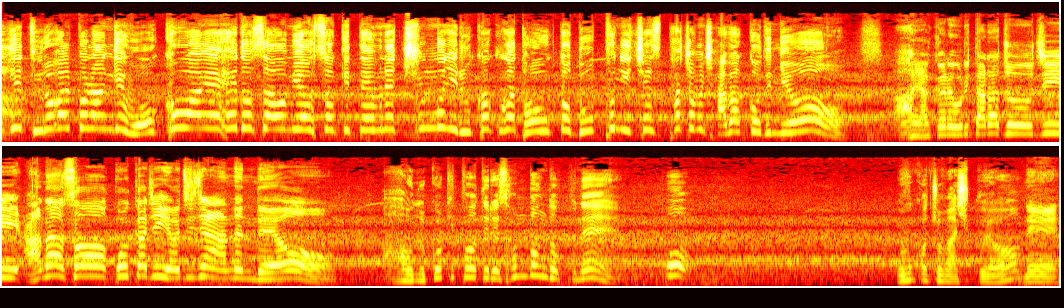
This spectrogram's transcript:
이게 들어갈 뻔한 게 워커와의 헤더 싸움이었었기 때문에 충분히 루카쿠가 더욱더 높은 위치에서 타점을 잡았거든요. 아 약간의 우리 따라주지 않아서 골까지 이어지진 않았는데요. 아, 오늘 골키퍼들의 선방 덕분에 어? 이번 건 좀 아쉽고요. 네.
